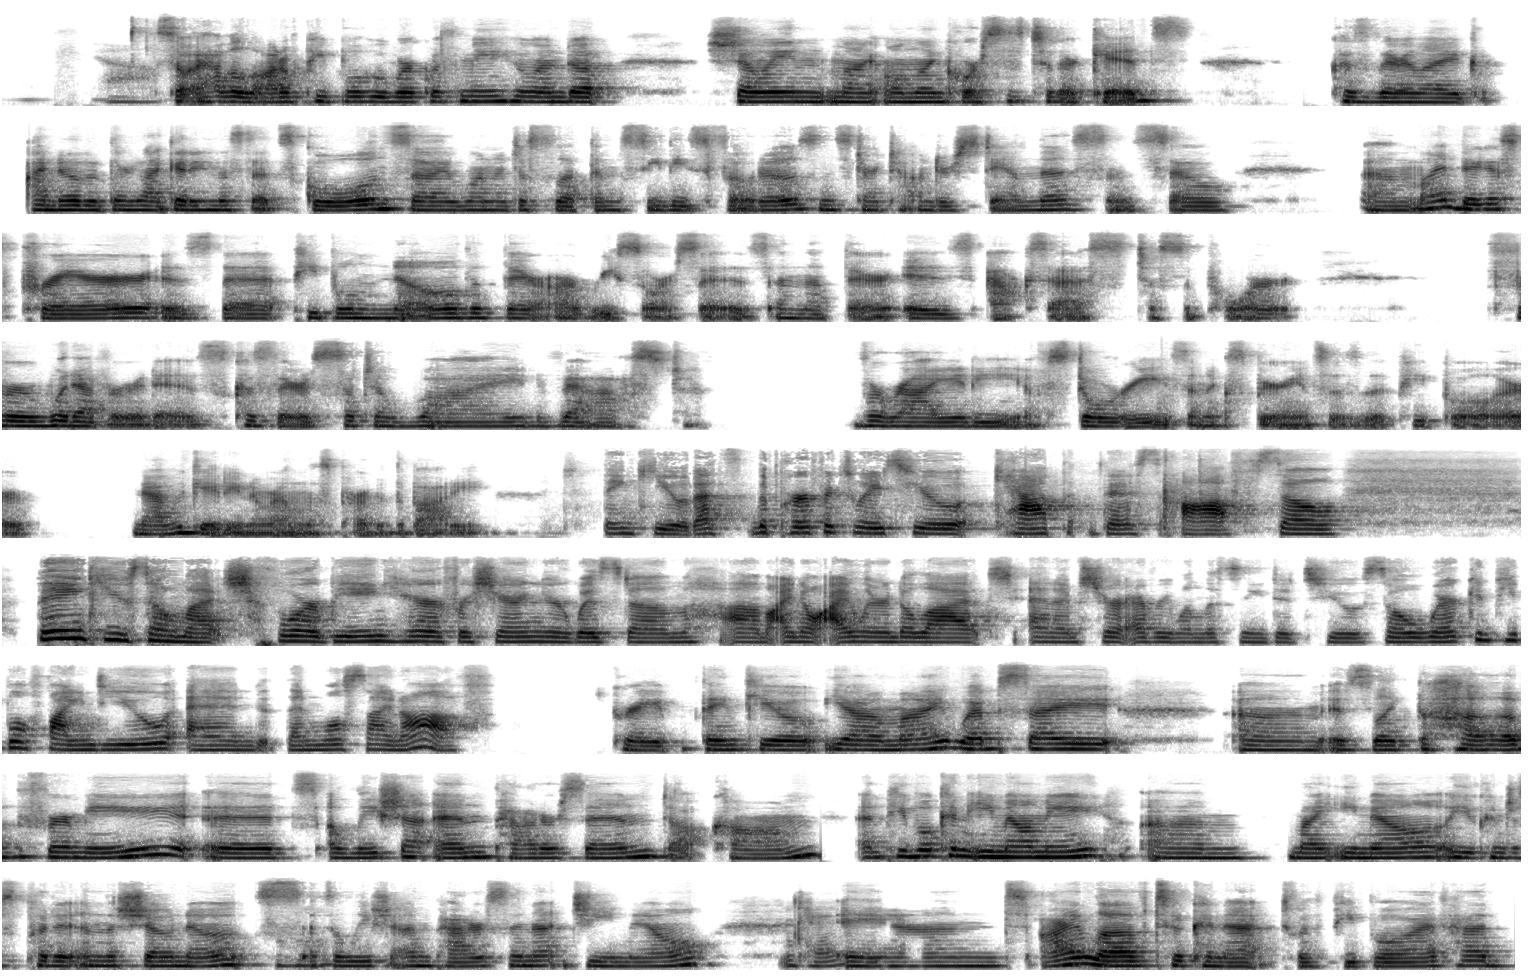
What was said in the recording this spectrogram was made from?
Yeah. So I have a lot of people who work with me who end up showing my online courses to their kids because they're like, I know that they're not getting this at school. And so I want to just let them see these photos and start to understand this. And so um, my biggest prayer is that people know that there are resources and that there is access to support for whatever it is, because there's such a wide, vast variety of stories and experiences that people are navigating around this part of the body. Thank you. That's the perfect way to cap this off. So, Thank you so much for being here, for sharing your wisdom. Um, I know I learned a lot, and I'm sure everyone listening did too. So, where can people find you? And then we'll sign off. Great. Thank you. Yeah, my website um, is like the hub for me. It's alicianpatterson.com. And people can email me. Um, my email, you can just put it in the show notes. Mm-hmm. It's alicianpatterson at gmail. Okay. And I love to connect with people. I've had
